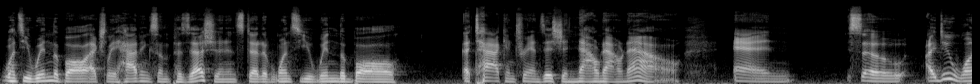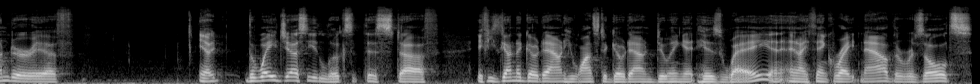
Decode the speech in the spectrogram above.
once you win the ball, actually having some possession instead of once you win the ball, attack and transition now, now, now. And so I do wonder if you know the way Jesse looks at this stuff. If he's going to go down, he wants to go down doing it his way. And, and I think right now the results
